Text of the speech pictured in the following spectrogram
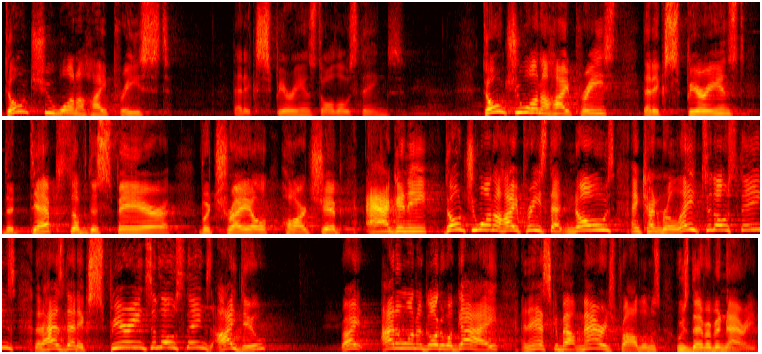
Don't you want a high priest that experienced all those things? Don't you want a high priest that experienced the depths of despair, betrayal, hardship, agony? Don't you want a high priest that knows and can relate to those things, that has that experience of those things? I do, right? I don't want to go to a guy and ask about marriage problems who's never been married.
